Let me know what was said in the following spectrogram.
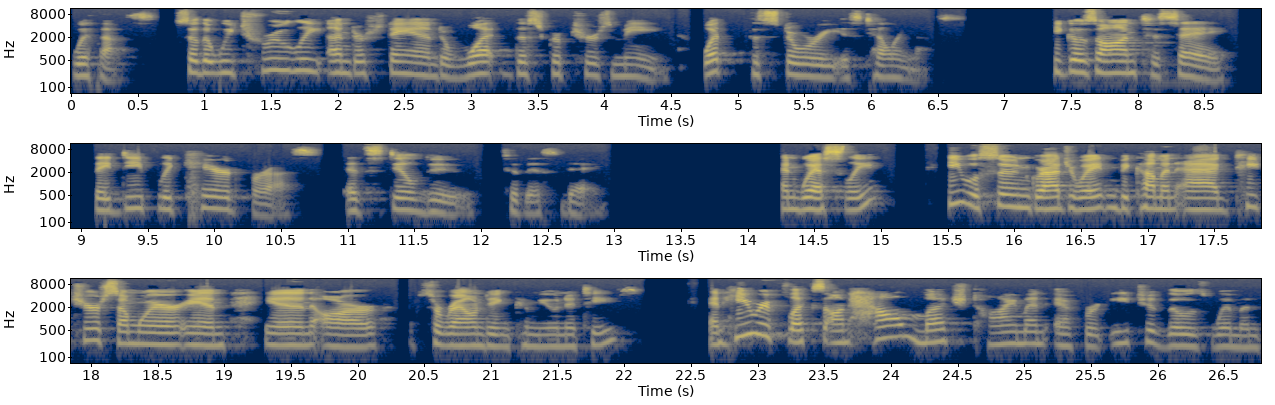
with us so that we truly understand what the scriptures mean, what the story is telling us. He goes on to say, they deeply cared for us and still do to this day. And Wesley, he will soon graduate and become an ag teacher somewhere in, in our surrounding communities. And he reflects on how much time and effort each of those women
